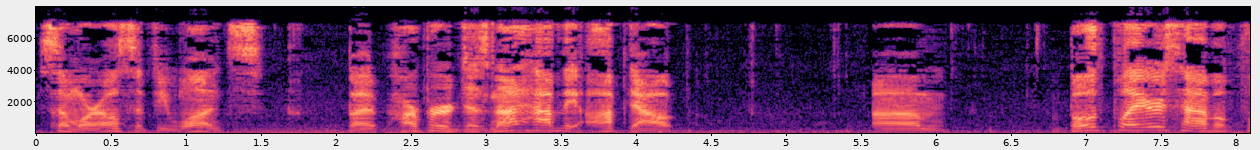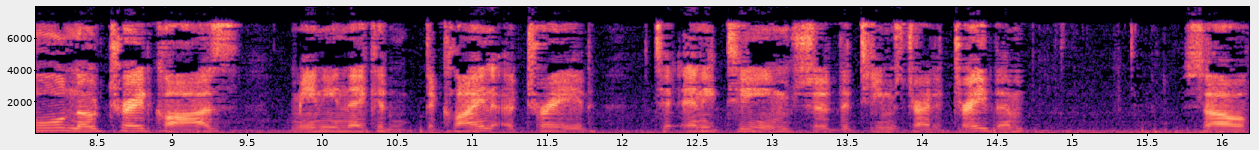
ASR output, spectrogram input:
somewhere else if he wants. But Harper does not have the opt out. Um, both players have a full no trade clause, meaning they can decline a trade to any team should the teams try to trade them. So,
